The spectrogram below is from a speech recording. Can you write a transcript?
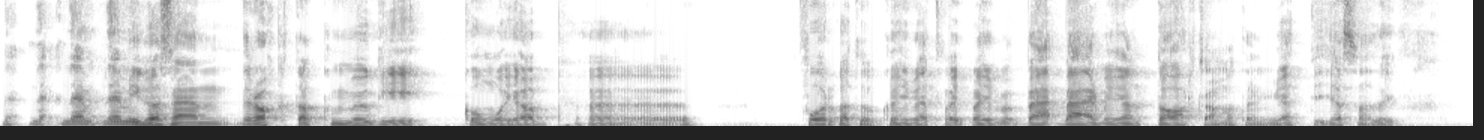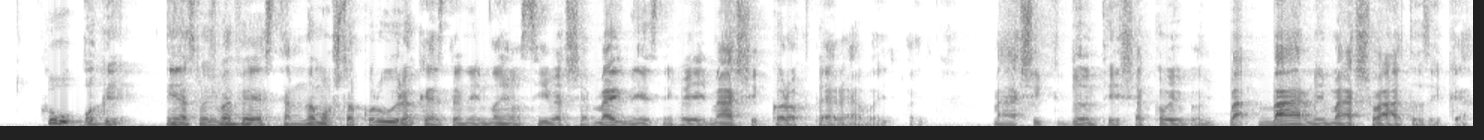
ne, ne, nem, nem igazán raktak mögé komolyabb uh, forgatókönyvet, vagy, vagy bármi olyan tartalmat, ami miatt így azt mondod, hogy hú, oké, én ezt most befejeztem, na most akkor újra kezdeném nagyon szívesen megnézni, hogy egy másik karakterrel, vagy, vagy másik döntések, vagy bármi más változik-e.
